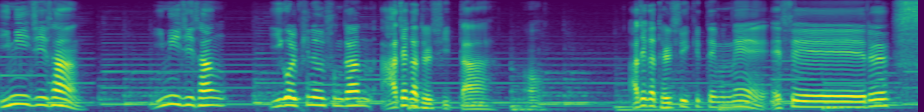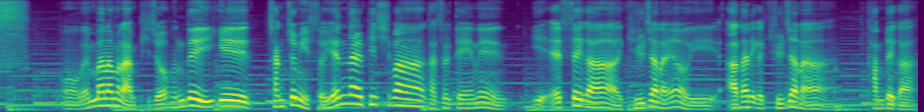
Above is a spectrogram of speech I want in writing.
이미지상 이미지상 이걸 피는 순간 아재가 될 수 있다. 어. 아재가 될 수 있기 때문에 에세를 어, 웬만하면 안 피죠. 근데 이게 장점이 있어. 옛날 PC방 갔을 때에는 이 에세가 길잖아요. 이 아다리가 길잖아. 담배가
